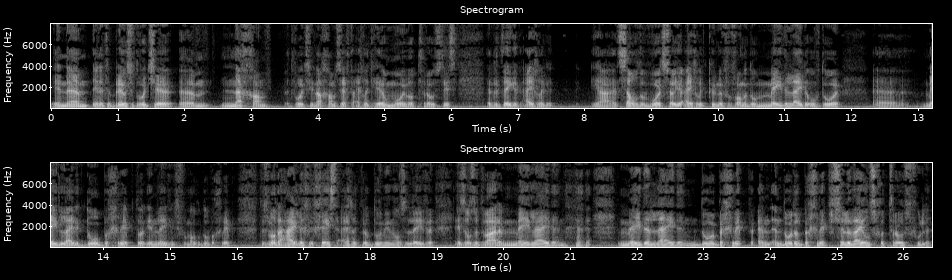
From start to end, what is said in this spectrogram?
In, um, in het Hebreeuws het woordje um, nacham. Het woordje nacham zegt eigenlijk heel mooi wat troost is. Het betekent eigenlijk, ja, hetzelfde woord zou je eigenlijk kunnen vervangen door medelijden of door uh, medelijden door begrip, door inlevingsvermogen, door begrip. Dus wat de Heilige Geest eigenlijk wil doen in ons leven, is als het ware meelijden, medelijden door begrip. En, en door dat begrip zullen wij ons getroost voelen.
